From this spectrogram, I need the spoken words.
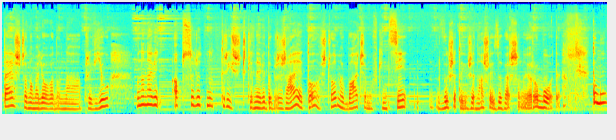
те, що намальовано на прев'ю, воно навіть абсолютно трішечки не відображає того, що ми бачимо в кінці вишитої вже нашої завершеної роботи. Тому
